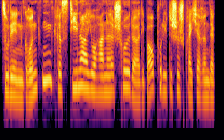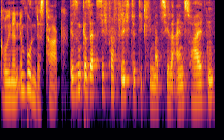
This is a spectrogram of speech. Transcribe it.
Zu den Gründen Christina Johanne Schröder, die baupolitische Sprecherin der Grünen im Bundestag. Wir sind gesetzlich verpflichtet, die Klimaziele einzuhalten.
